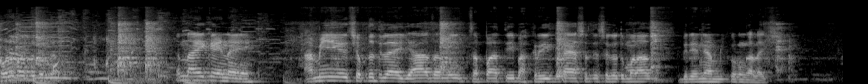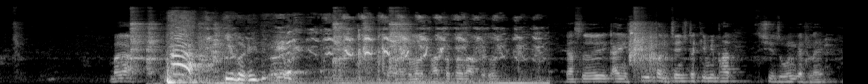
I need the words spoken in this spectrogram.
थोडं भेटा. नाही काय नाही. आम्ही शब्द दिला आहे की आज आम्ही चपाती भाकरी काय असेल ते सगळं तुम्हाला आज बिर्याणी आम्ही करून घालायची. बघा. तुम्हाला भात आता दाखवतो. असं एक ऐंशी पंच्याऐंशी टक्के मी भात शिजवून घेतला आहे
